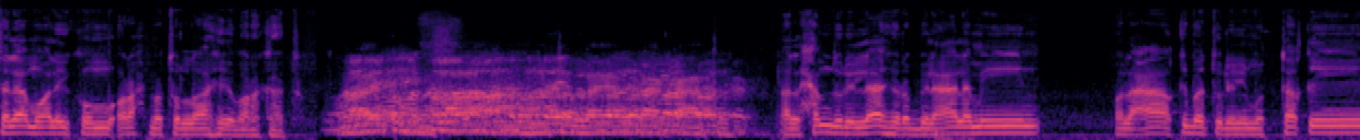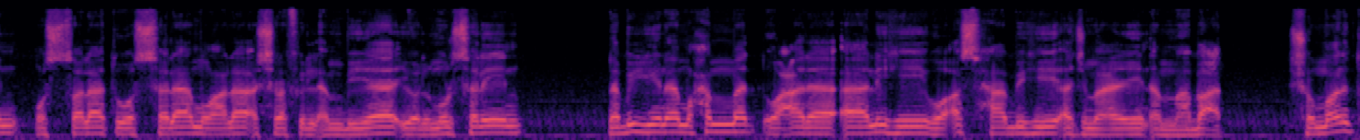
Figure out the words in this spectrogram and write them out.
আসসালামু আলাইকুম রহমতুল্লাহ বরকাত আলহামদুলিল্লাহ রবিল আলমিন والعاقبة للمتقين والصلاة والسلام على أشرف الأنبياء والمرسلين نبينا محمد وعلى آله وأصحابه أجمعين أما بعد সম্মানিত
